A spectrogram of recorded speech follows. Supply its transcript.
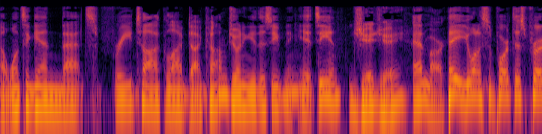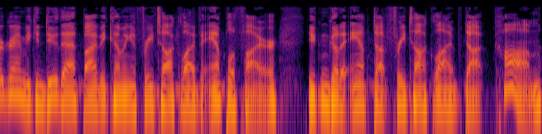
Uh, once again, that's freetalklive.com. Joining you this evening, it's Ian, JJ, and Mark. Hey, you want to support this program? You can do that by becoming a Free Talk Live amplifier. You can go to amp.freetalklive.com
